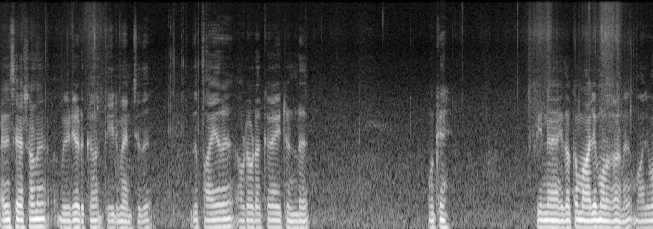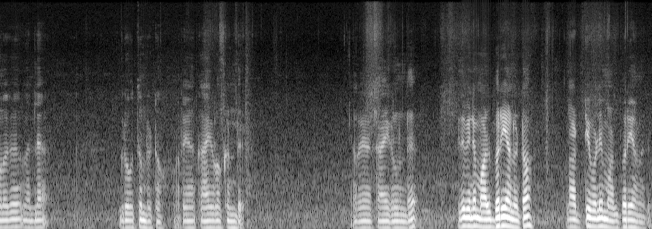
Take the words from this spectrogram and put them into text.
അതിന് ശേഷമാണ് വീഡിയോ എടുക്കാൻ തീരുമാനിച്ചത്. ഇത് പയർ അവിടെ ഇവിടെ ഒക്കെ ആയിട്ടുണ്ട്. ഓക്കെ. പിന്നെ ഇതൊക്കെ മാലിമുളകാണ്. മാലിമുളക് നല്ല ഗ്രോത്ത് ഉണ്ട് കേട്ടോ നിറയെ കായകളൊക്കെ ഉണ്ട്. നിറയെ കായകളുണ്ട്. ഇത് പിന്നെ മൾബറിയാണ് കേട്ടോ നല്ല അടിപൊളി മൾബറിയാണിത്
